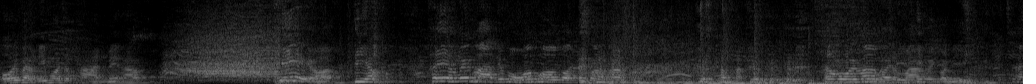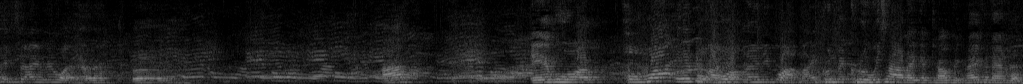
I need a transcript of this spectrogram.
โอ้ยแบบนี้พอจะผ่านไหมครับ พี่เหรอ เดี๋ยว ถ้ายังไม่ผ่านเนี่ยผมว่าพอก่อนดีกว่าถ้าโอยมากกว่าจะนี้มากไปกว่านี้ ใช่ใช่ไม่ไหวแล้วนะเออฮะเอบวก ผมว่าเอบวกบวกเลยดีกว่าไหมคุณเป็นครูวิชาอะไรกันครับถึงให้คะแนนผม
